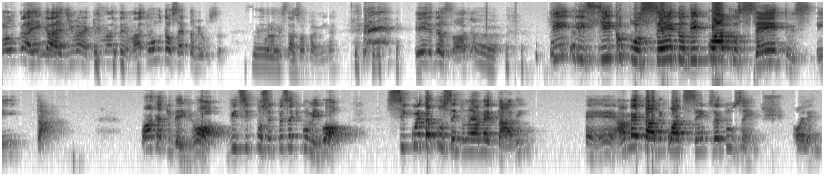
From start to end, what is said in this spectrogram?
Vamos pra Ricardinho aqui, matemática. Vamos botar o certo também, professora. Bora ver se dá sorte pra mim, né? Eita, deu sorte. ó. 25% de 400. Eita. Olha aqui, David, ó. 25%, pensa aqui comigo, ó. 50% não é a metade. É, a metade de 400 é 200. Olha aí.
